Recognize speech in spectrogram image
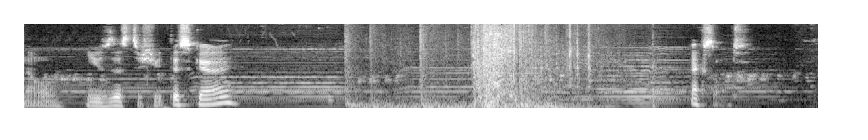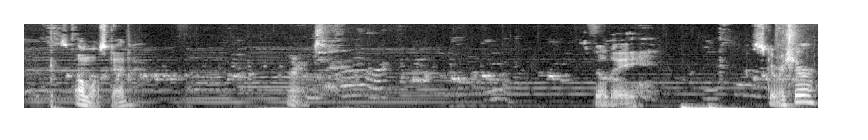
Now we'll use this to shoot this guy. Excellent. It's almost dead. Alright. Let's build a skirmisher.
